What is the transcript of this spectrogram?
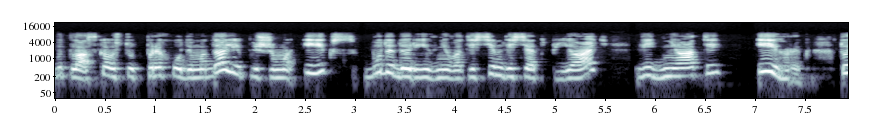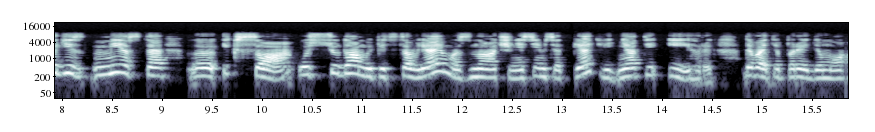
Будь ласка, ось тут переходимо далі і пишемо х буде дорівнювати 75 відняти y. Тоді з міста х, ось сюди ми підставляємо значення 75 відняти y. Давайте перейдемо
